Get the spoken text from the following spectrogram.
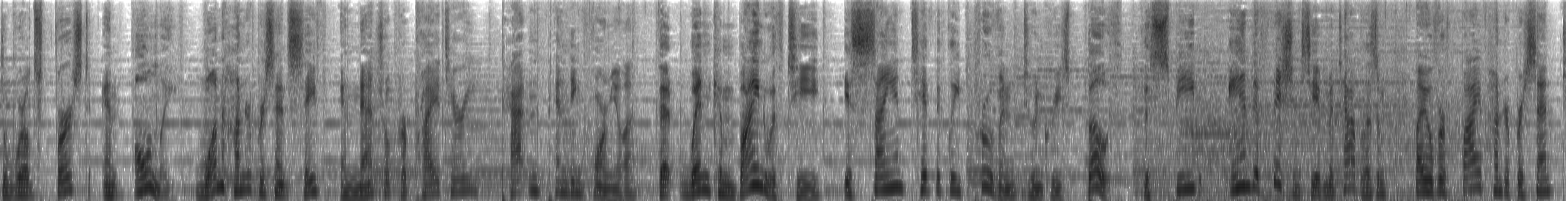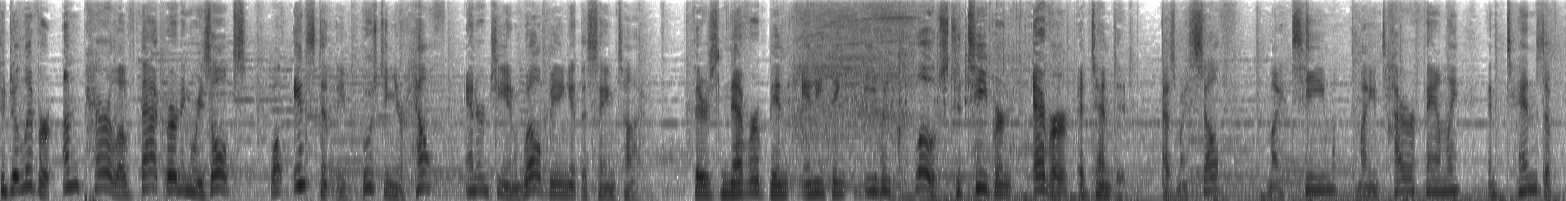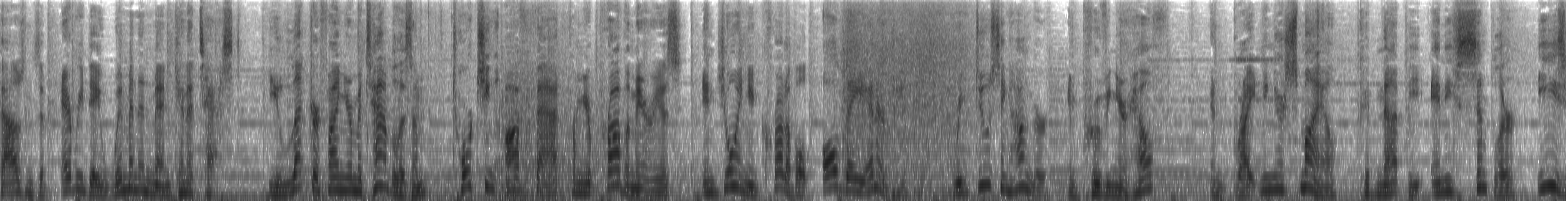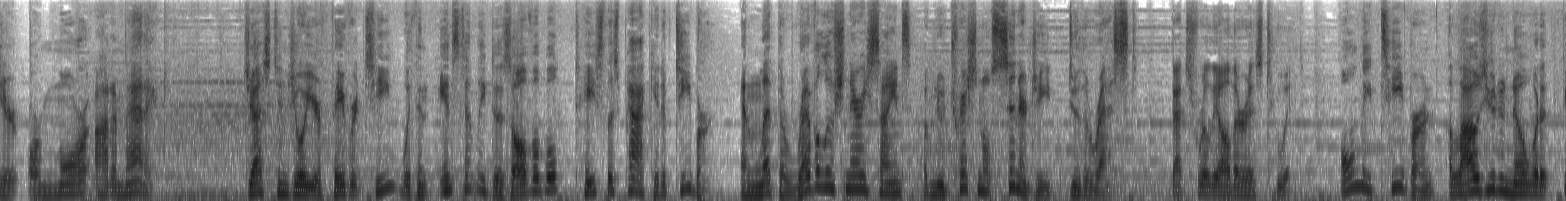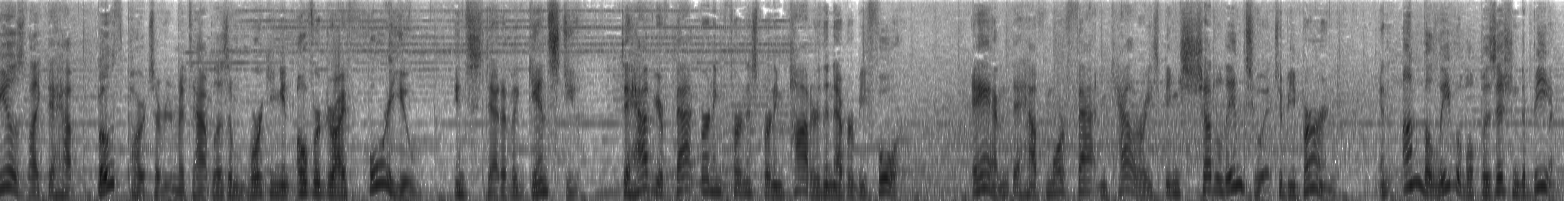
the world's first and only 100% safe and natural proprietary patent pending formula that, when combined with tea, is scientifically proven to increase both the speed and efficiency of metabolism by over 500% to deliver unparalleled fat burning results while instantly boosting your health, energy, and well being at the same time. There's never been anything even close to Tea Burn ever attempted. As myself, my team, my entire family, and tens of thousands of everyday women and men can attest electrifying your metabolism, torching off fat from your problem areas, enjoying incredible all day energy, reducing hunger, improving your health, and brightening your smile could not be any simpler, easier, or more automatic. Just enjoy your favorite tea with an instantly dissolvable, tasteless packet of Tea Burn, and let the revolutionary science of nutritional synergy do the rest. That's really all there is to it. Only Tea Burn allows you to know what it feels like to have both parts of your metabolism working in overdrive for you instead of against you. To have your fat burning furnace burning hotter than ever before. And to have more fat and calories being shuttled into it to be burned. An unbelievable position to be in.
